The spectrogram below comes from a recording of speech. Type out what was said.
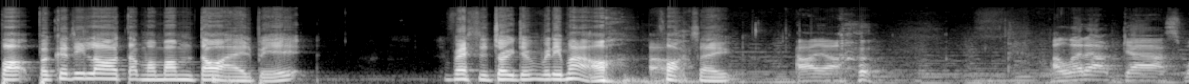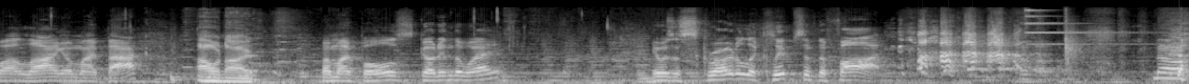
But because he laughed that my mum died a bit, the rest of the joke didn't really matter. Fuck's sake. I uh, I let out gas while lying on my back, Oh no. but my balls got in the way. It was a scrotal eclipse of the fart. No.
